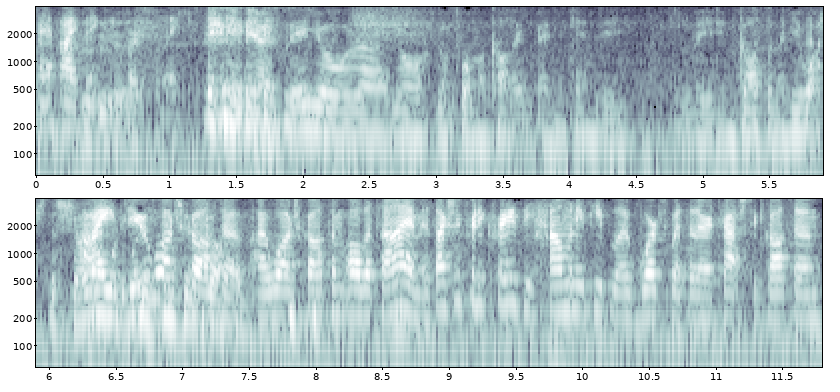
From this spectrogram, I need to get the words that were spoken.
I, I think, personally. Speaking of the OC, your, uh, your, your former colleague Ben McKenzie is the lead in Gotham. Have you watched the show? I What do you watch think of Gotham. I watch Gotham all the time. It's actually pretty crazy how many people I've worked with that are attached to Gotham,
